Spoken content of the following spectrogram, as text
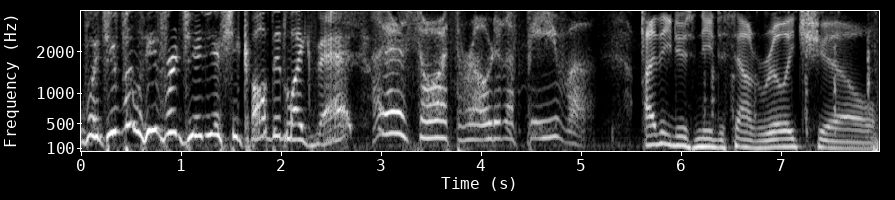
Would you believe Virginia if she called it like that? I got a sore throat and a fever. I think you just need to sound really chill.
